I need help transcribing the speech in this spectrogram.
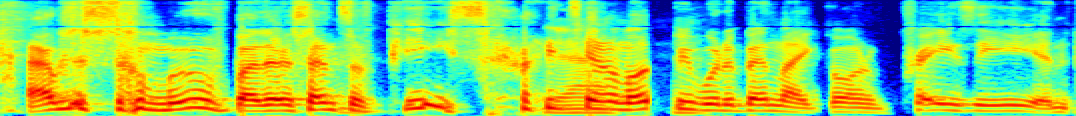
I was just so moved by their sense of peace. Right? Yeah. You know, most people would have been like going crazy and,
